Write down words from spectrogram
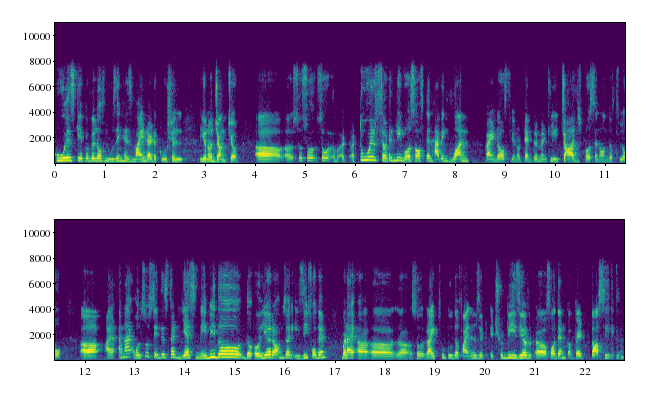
who is capable of losing his mind at a crucial, you know, juncture. Uh, uh, so so so uh, uh, two is certainly worse off than having one kind of you know temperamentally charged person on the floor. Uh, I, and I also say this that yes, maybe the the earlier rounds are easy for them, but I uh, uh, uh, so right through to the finals, it, it should be easier uh, for them compared to last season.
